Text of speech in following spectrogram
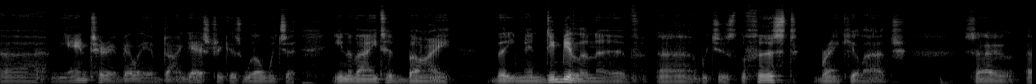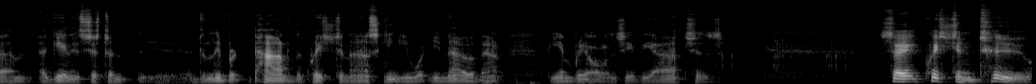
uh, the anterior belly of digastric as well, which are innervated by the mandibular nerve, uh, which is the first branchial arch. So um, again, it's just a, a, deliberate part of the question asking you what you know about the embryology of the arches. So, question two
